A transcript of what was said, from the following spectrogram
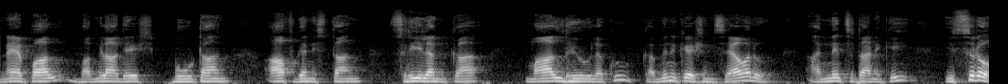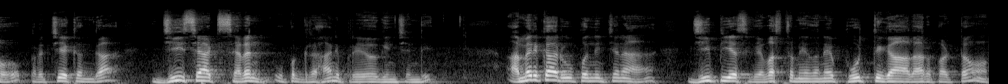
నేపాల్ బంగ్లాదేశ్ భూటాన్ ఆఫ్ఘనిస్తాన్ శ్రీలంక మాల్దీవులకు కమ్యూనికేషన్ సేవలు అందించడానికి ఇస్రో ప్రత్యేకంగా జీశాట్ సెవెన్ ఉపగ్రహాన్ని ప్రయోగించింది. అమెరికా రూపొందించిన జీపీఎస్ వ్యవస్థ మీదనే పూర్తిగా ఆధారపడటం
